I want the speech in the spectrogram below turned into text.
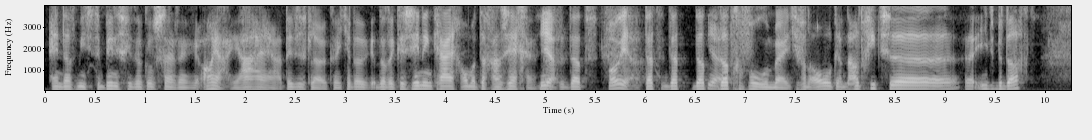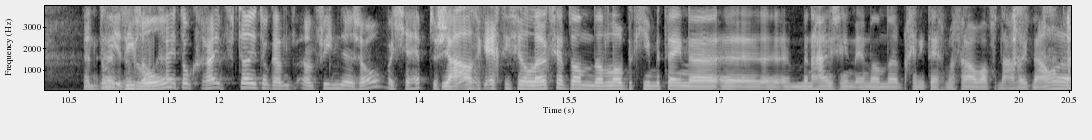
En dat me iets te binnen schiet dat ik opschrijf, denk ik, oh ja, ja, ja, dit is leuk. Weet je, dat, ik- dat ik er zin in krijg om het te gaan zeggen. Ja. Dat, dat, Oh ja. dat, dat, dat, Ja. dat gevoel een beetje. Van, oh, ik heb nou toch iets, eh, iets bedacht. En doe Eh, je die dat ook? lol. Ga je het ook ga je, vertel je het ook aan, aan vrienden en zo? Wat je hebt tussen. ja, als ik echt iets heel leuks heb, dan, dan loop ik hier meteen eh, eh, mijn huis in. En dan begin ik tegen mijn vrouw. Van, nou, weet ik nou...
